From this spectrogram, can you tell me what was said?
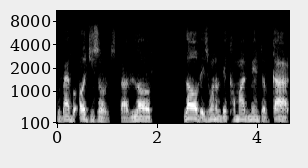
The Bible urges us that love, love is one of the commandments of God.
